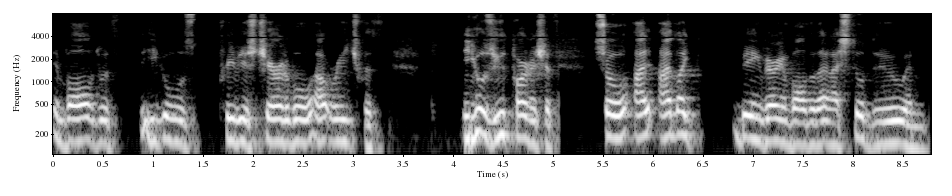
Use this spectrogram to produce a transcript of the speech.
involved with the eagles previous charitable outreach with Eagles Youth Partnership. So I, I like being very involved with that, and I still do. And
